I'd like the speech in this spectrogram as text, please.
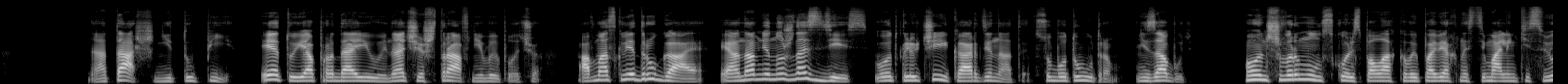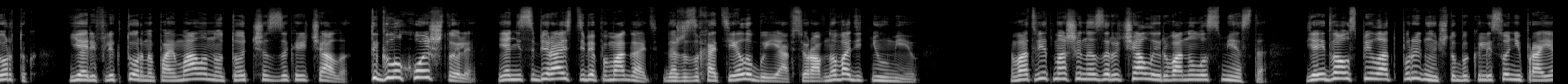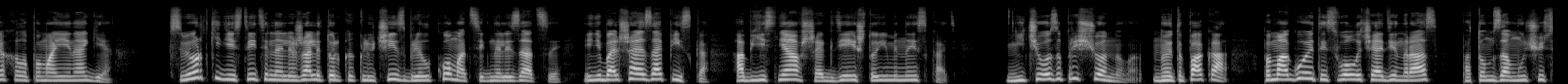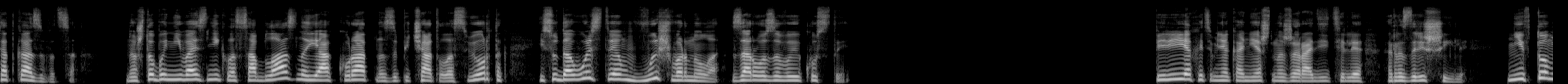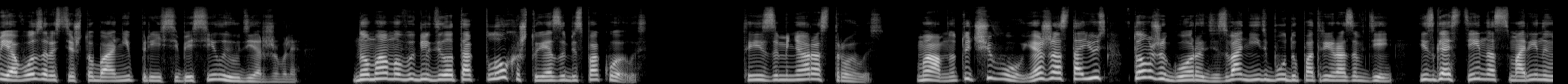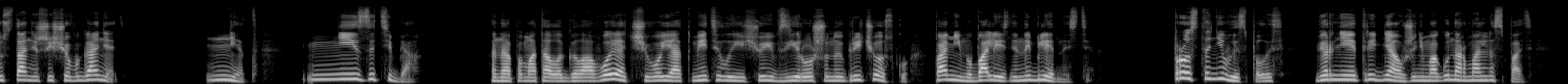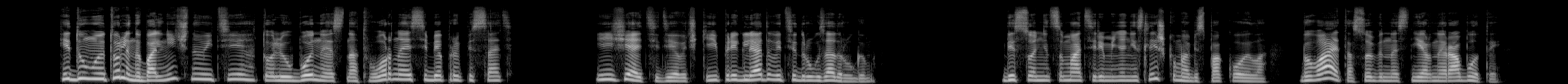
«Наташ, не тупи. Эту я продаю, иначе штраф не выплачу. А в Москве другая, и она мне нужна здесь. Вот ключи и координаты. В субботу утром. Не забудь». Он швырнул вскользь по лаковой поверхности маленький сверток. Я рефлекторно поймала, но тотчас закричала. «Ты глухой, что ли? Я не собираюсь тебе помогать. Даже захотела бы я, все равно водить не умею». В ответ машина зарычала и рванула с места. Я едва успела отпрыгнуть, чтобы колесо не проехало по моей ноге. В свертке действительно лежали только ключи с брелком от сигнализации и небольшая записка, объяснявшая, где и что именно искать. Ничего запрещенного, но это пока. Помогу этой сволочи один раз, потом замучаюсь отказываться. Но чтобы не возникло соблазна, я аккуратно запечатала сверток и с удовольствием вышвырнула за розовые кусты. Переехать мне, конечно же, родители разрешили. Не в том я возрасте, чтобы они при себе силы удерживали. Но мама выглядела так плохо, что я забеспокоилась. «Ты из-за меня расстроилась?» «Мам, ну ты чего? Я же остаюсь в том же городе, звонить буду по три раза в день. Из гостей нас с Мариной устанешь еще выгонять». «Нет, не из-за тебя». Она помотала головой, отчего я отметила еще и взъерошенную прическу, помимо болезненной бледности. Просто не выспалась. Вернее, три дня уже не могу нормально спать. И думаю, то ли на больничную идти, то ли убойное снотворное себе прописать. Езжайте, девочки, и приглядывайте друг за другом. Бессонница матери меня не слишком обеспокоила. Бывает, особенно с нервной работой.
